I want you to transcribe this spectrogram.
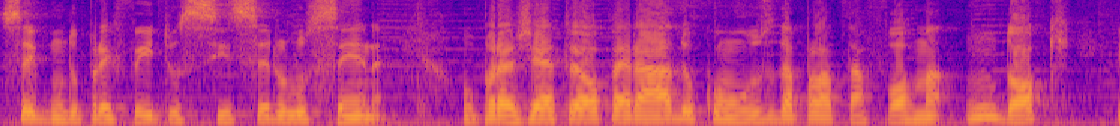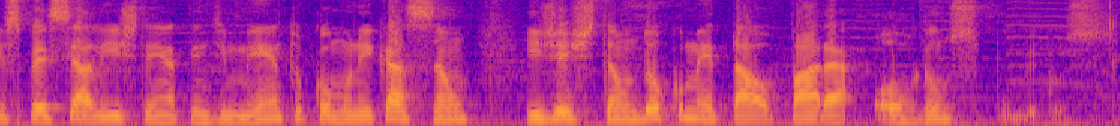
segundo o prefeito Cícero Lucena. O projeto é operado com o uso da plataforma Undoc, especialista em atendimento, comunicação e gestão documental para órgãos públicos.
